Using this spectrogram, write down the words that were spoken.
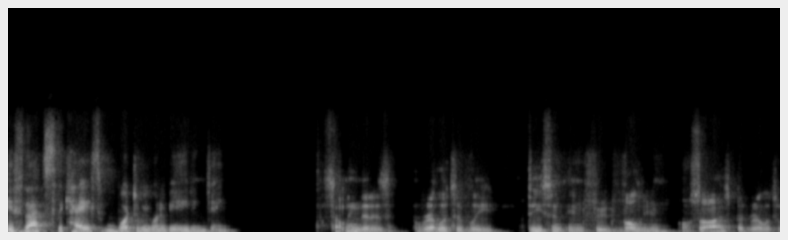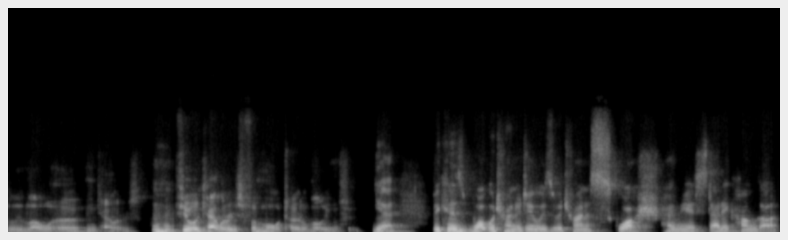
If that's the case, what do we want to be eating, Dean? Something that is relatively decent in food volume or size, but relatively lower in calories. Mm-hmm. Fewer calories for more total volume of food. Yeah, because what we're trying to do is we're trying to squash homeostatic hunger.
